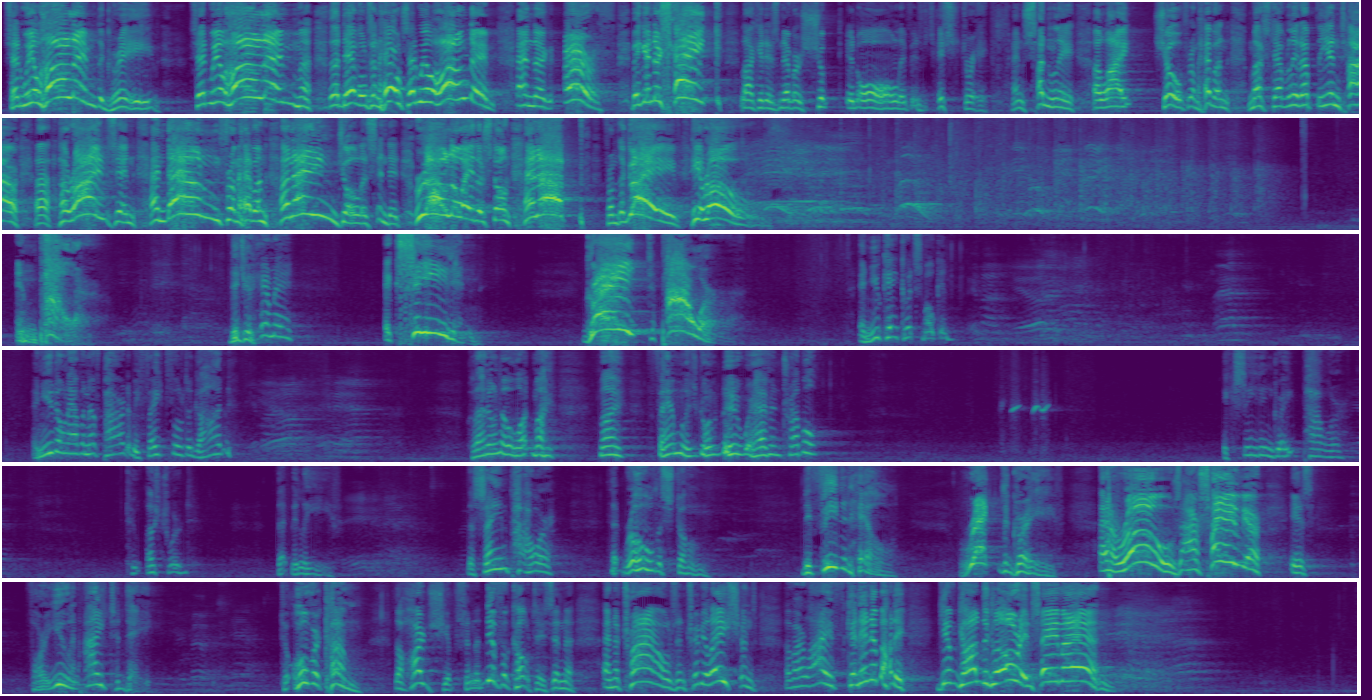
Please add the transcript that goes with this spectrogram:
said, We'll hold him, the grave said, We'll hold him. The devils in hell said, We'll hold him. And the earth began to shake like it has never shook at all if its history. And suddenly a light show from heaven must have lit up the entire uh, horizon. And down from heaven an angel ascended rolled away the stone and up from the grave he rose. In power did you hear me exceeding Great power. And you can't quit smoking. And you don't have enough power to be faithful to God? Well, I don't know what my, my family's going to do. We're having trouble. Exceeding great power to usward that believe. The same power that rolled the stone, defeated hell, wrecked the grave, and arose, our Savior, is for you and I today to overcome the hardships and the difficulties and the, and the trials and tribulations of our life. Can anybody give God the glory and say amen? amen.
